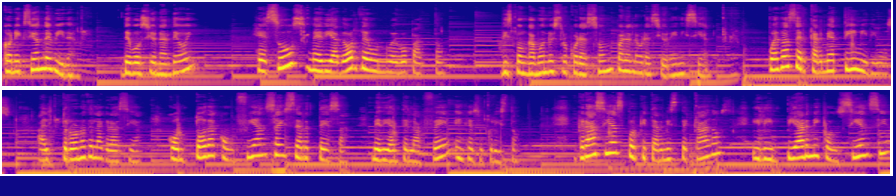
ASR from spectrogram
Conexión de vida. Devocional de hoy. Jesús, mediador de un nuevo pacto. Dispongamos nuestro corazón para la oración inicial. Puedo acercarme a ti, mi Dios, al trono de la gracia, con toda confianza y certeza, mediante la fe en Jesucristo. Gracias por quitar mis pecados y limpiar mi conciencia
